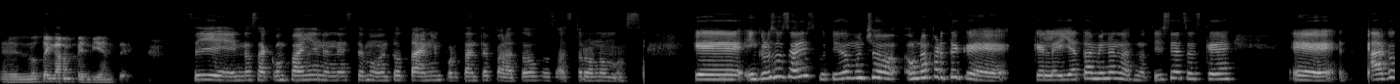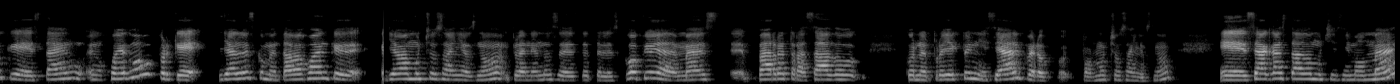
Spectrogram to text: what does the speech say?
eh, lo tengan pendiente. Sí, nos acompañen en este momento tan importante para todos los astrónomos. Que incluso se ha discutido mucho, una parte que, que leía también en las noticias es que eh, algo que está en, en, juego, porque ya les comentaba Juan que lleva muchos años, ¿no? Planeándose este telescopio y además eh, va retrasado con el proyecto inicial, pero por, muchos años, ¿no? Eh, se ha gastado muchísimo más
